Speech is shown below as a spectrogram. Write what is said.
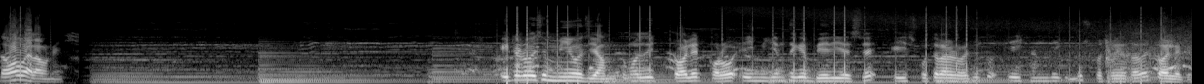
দেওয়াও অ্যালাউ নেই। এটা রয়েছে মিউজিয়াম। তোমরা যদি টয়লেট করো, এই মিউজিয়াম থেকে বেরিয়ে এসে এই শৌচালয় রয়েছে, তো এইখান দিয়ে কিন্তু শৌচালয় যেতে হবে টয়লেটে।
